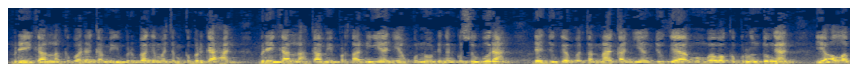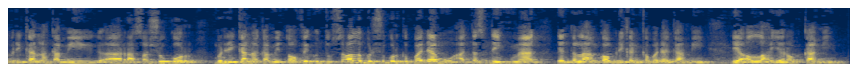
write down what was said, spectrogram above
Berikanlah kepada kami berbagai macam keberkahan. Berikanlah kami pertanian yang penuh dengan kesuburan dan juga peternakan yang juga membawa keberuntungan. Ya Allah, berikanlah kami uh, rasa syukur. Berikanlah kami taufik untuk selalu bersyukur kepadamu atas nikmat yang telah Engkau berikan kepada kami. Ya Allah, ya Rabb kami,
